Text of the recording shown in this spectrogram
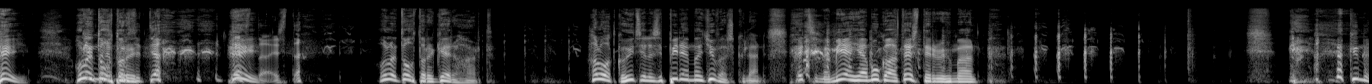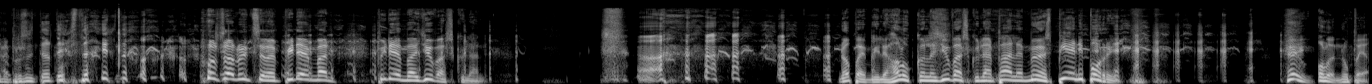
Hei, olen tohtori, Hei. Olen tohtori Gerhard. Haluatko itsellesi pidemmän Jyväskylän? Etsimme miehiä mukaan testiryhmään. 10 prosenttia testaista. on saanut itselleen pidemmän, pidemmän Jyväskylän. Nopeimmille halukkaille Jyväskylän päälle myös pieni pori. Hei, Olen nopea.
